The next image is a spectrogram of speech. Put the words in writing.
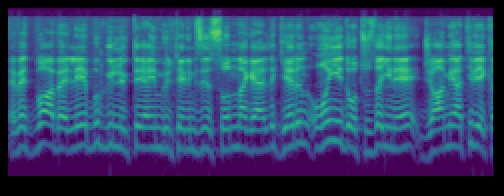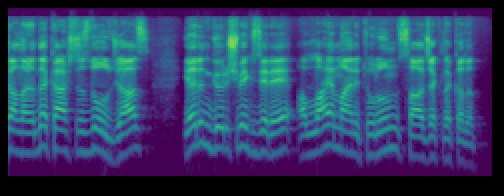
Evet bu haberle bugünlük de yayın bültenimizin sonuna geldik. Yarın 17.30'da yine Camia TV ekranlarında karşınızda olacağız. Yarın görüşmek üzere. Allah'a emanet olun. Sağlıcakla kalın.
